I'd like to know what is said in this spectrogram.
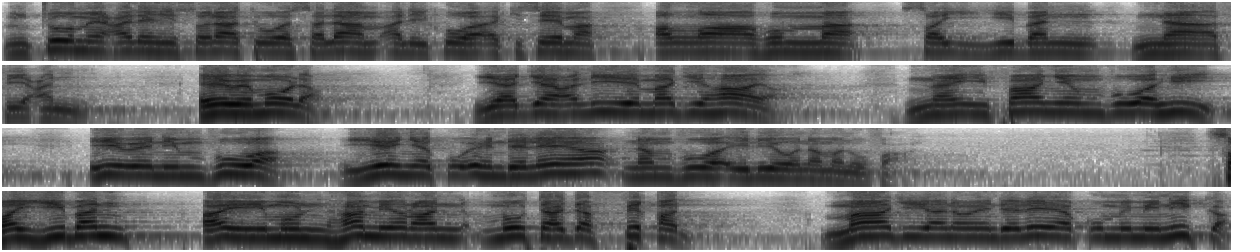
mtume alayhi salatu wasalam alikuwa akisema Allahumma sayyiban nafi'an ewe Mola yajalie maji haya na ifanye mvua hii iwe ni mvua yenye kuendelea na mvua iliyo na manufaa sayyiban ay munhamiran mutadaffiqan maji yanayoendelea kumiminika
